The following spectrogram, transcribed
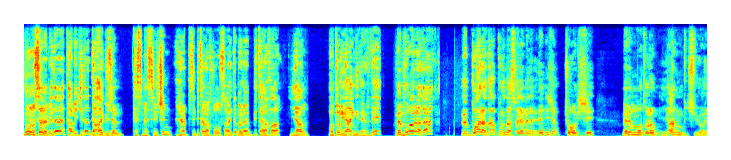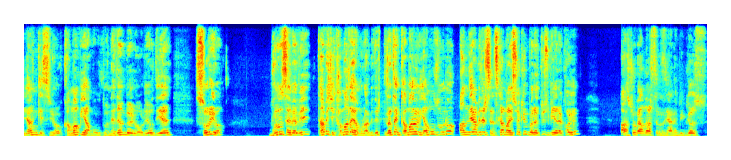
Bunun sebebi de tabii ki de daha güzel kesmesi için hepsi bir tarafta olsaydı böyle bir tarafa yan motor yan giderdi. Ve bu arada ve bu arada bunu da söylemeden edemeyeceğim. Çoğu kişi benim motorum yan biçiyor, yan kesiyor, kamam yamuldu, neden böyle oluyor diye soruyor. Bunun sebebi tabii ki kama da yamulabilir. Zaten kamanın yamulduğunu anlayabilirsiniz. Kamayı sökün böyle düz bir yere koyun az çok anlarsınız yani bir göz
